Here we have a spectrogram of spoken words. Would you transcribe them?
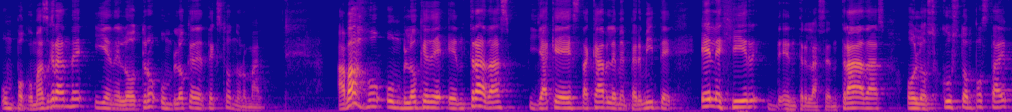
un poco más grande y en el otro un bloque de texto normal. Abajo un bloque de entradas, ya que esta cable me permite elegir entre las entradas o los custom post type,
